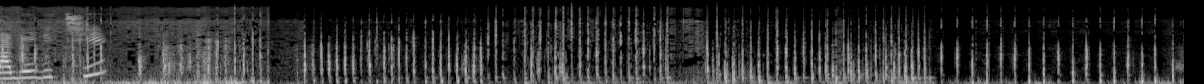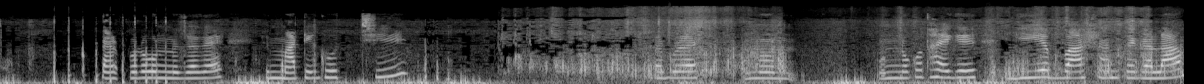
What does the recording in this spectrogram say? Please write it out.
লাগিয়ে দিচ্ছি। তারপরে অন্য জায়গায় মাটি ঘুরছি। তারপরে অন্য- কোথায় গিয়ে বাস আনতে গেলাম।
